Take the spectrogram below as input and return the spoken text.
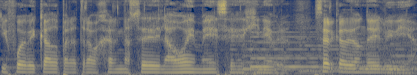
y fue becado para trabajar en la sede de la OMS de Ginebra, cerca de donde él vivía.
